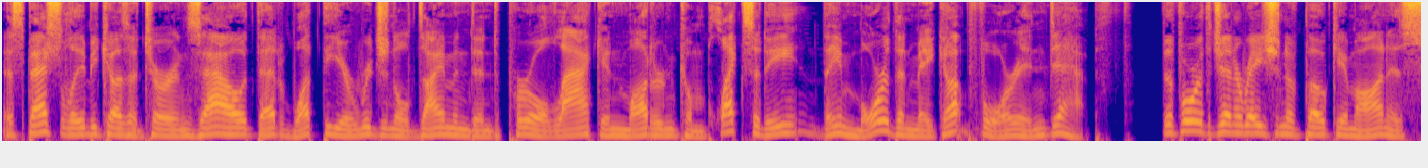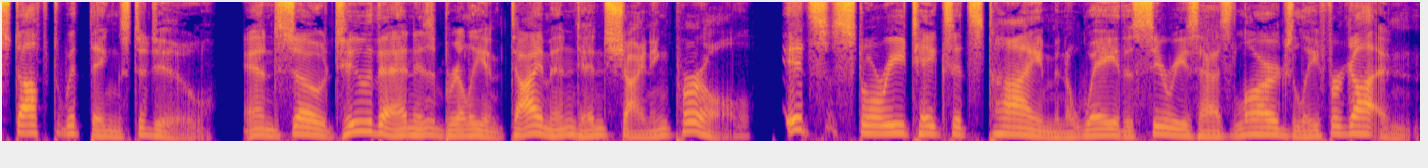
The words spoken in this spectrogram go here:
Especially because it turns out that what the original Diamond and Pearl lack in modern complexity, they more than make up for in depth. The fourth generation of Pokemon is stuffed with things to do. And so too then is Brilliant Diamond and Shining Pearl. Its story takes its time in a way the series has largely forgotten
